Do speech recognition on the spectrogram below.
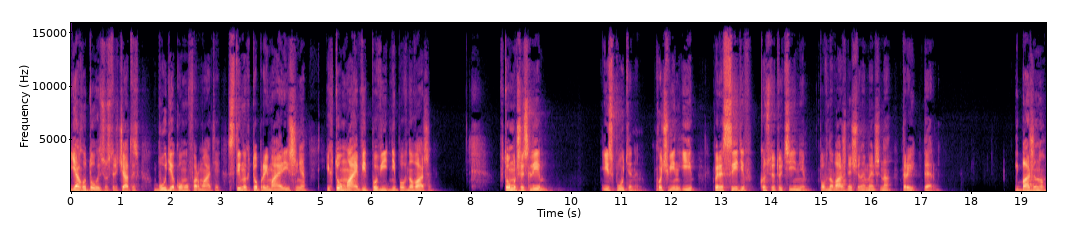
Я готовий зустрічатись в будь-якому форматі з тими, хто приймає рішення і хто має відповідні повноваження, в тому числі і з Путіним, хоч він і пересидів конституційні повноваження щонайменше на три терміни. І бажано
